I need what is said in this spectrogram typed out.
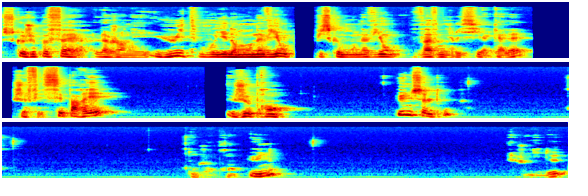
ce que je peux faire, là j'en ai 8, vous voyez, dans mon avion, puisque mon avion va venir ici à Calais. Je fais séparer. Je prends une seule troupe. Donc j'en prends une. Là j'en ai deux.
